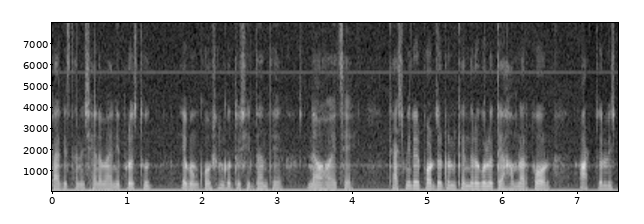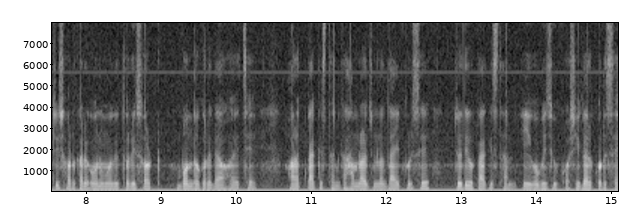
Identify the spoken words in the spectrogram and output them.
পাকিস্তানের সেনাবাহিনী প্রস্তুত এবং কৌশলগত সিদ্ধান্তে নেওয়া হয়েছে। কাশ্মীরের পর্যটন কেন্দ্রগুলোতে হামলার পর আটচল্লিশটি সরকারি অনুমোদিত রিসর্ট বন্ধ করে দেওয়া হয়েছে। ভারত পাকিস্তানকে হামলার জন্য দায়ী করেছে, যদিও পাকিস্তান এই অভিযোগ অস্বীকার করেছে।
